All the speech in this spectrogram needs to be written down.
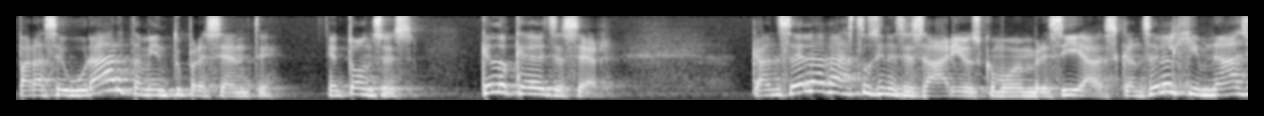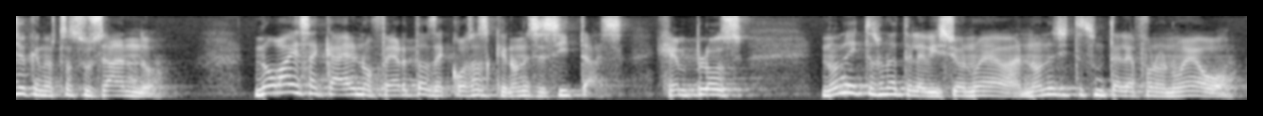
para asegurar también tu presente. Entonces, ¿qué es lo que debes de hacer? Cancela gastos innecesarios como membresías, cancela el gimnasio que no estás usando. No vayas a caer en ofertas de cosas que no necesitas. Ejemplos, no necesitas una televisión nueva, no necesitas un teléfono nuevo.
